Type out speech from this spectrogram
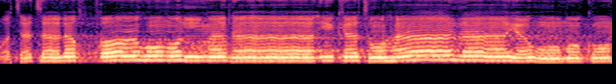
وتتلقاهم الملائكة هذا يومكم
